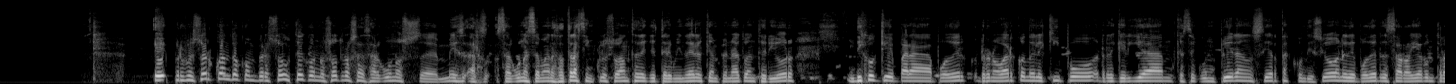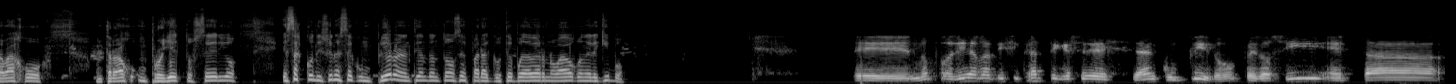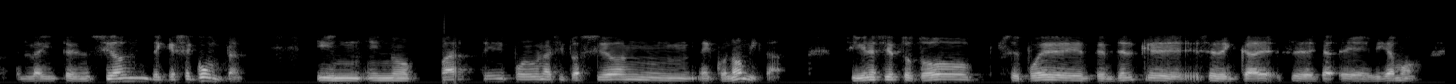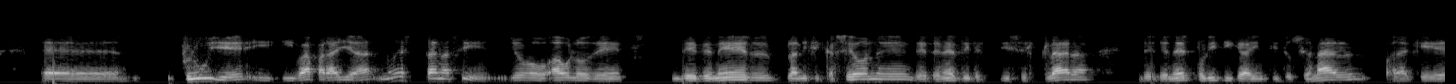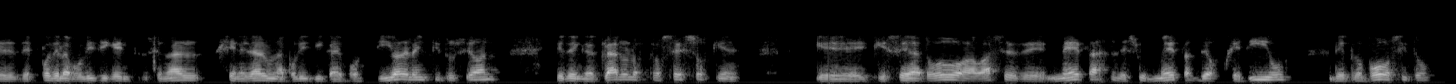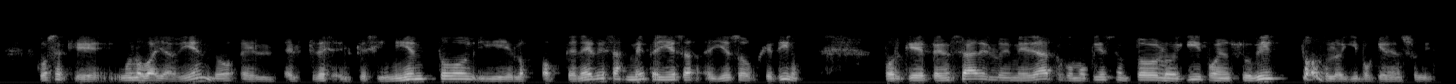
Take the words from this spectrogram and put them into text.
Eh, profesor, cuando conversó usted con nosotros hace algunos eh, meses, algunas semanas atrás, incluso antes de que terminara el campeonato anterior, dijo que para poder renovar con el equipo requería que se cumplieran ciertas condiciones de poder desarrollar un trabajo, un trabajo, un proyecto serio. Esas condiciones se cumplieron, entiendo entonces, para que usted pueda haber renovado con el equipo. Eh, no podría ratificarte que se, se han cumplido, pero sí está la intención de que se cumplan. Y, no parte por una situación económica. Si bien es cierto, todo se puede entender que se, se eh, digamos, eh, fluye y, y, va para allá, no es tan así. Yo hablo de de tener planificaciones, de tener directrices claras, de tener política institucional para que después de la política institucional generar una política deportiva de la institución que tenga claros los procesos, que, que, que sea todo a base de metas, de submetas, de objetivos, de propósitos cosas que uno vaya viendo el, el, el crecimiento y el obtener esas metas y, esas, y esos objetivos. Porque pensar en lo inmediato, como piensan todos los equipos en subir, todos los equipos quieren subir.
